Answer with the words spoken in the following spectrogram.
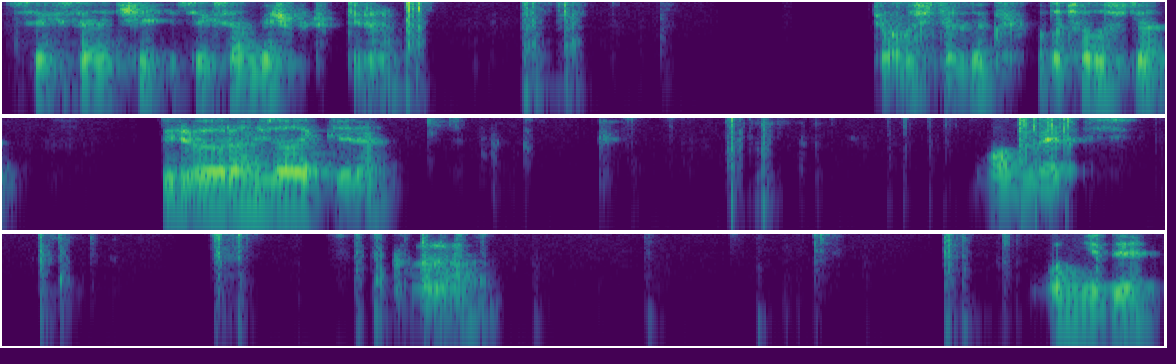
82, 85 buçuk girelim. Çalıştırdık. Bu da çalıştı. Bir öğrenci daha ekleyelim. Muhammed Kara 17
